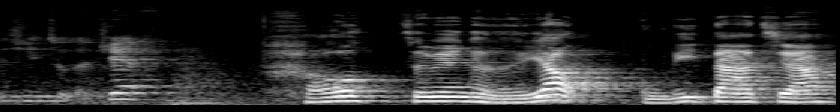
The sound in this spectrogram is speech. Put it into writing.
咨询组的 Jeff。好，这边可能要鼓励大家，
